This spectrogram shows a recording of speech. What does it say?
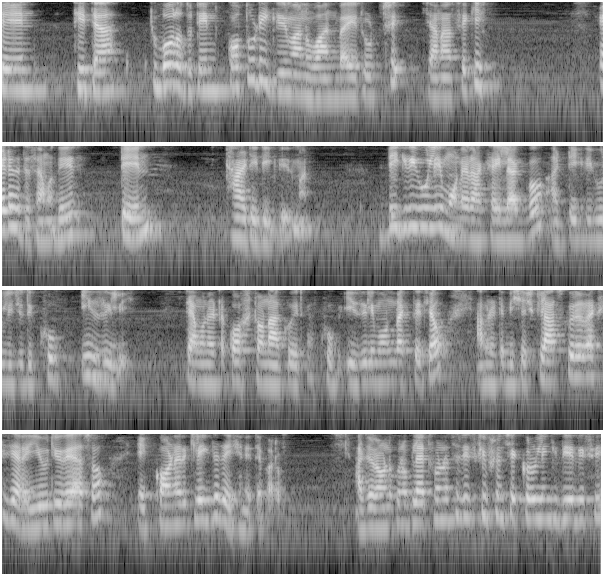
tan theta একটু বলো তো টেন কত ডিগ্রির মান ওয়ান বাই রুট থ্রি জানা আছে কি? এটা হইতেছে আমাদের টেন থার্টি ডিগ্রির মান। ডিগ্রিগুলি মনে রাখাই লাগবো, আর ডিগ্রিগুলি যদি খুব ইজিলি তেমন একটা কষ্ট না করে খুব ইজিলি মনে রাখতে চাও আমরা একটা বিশেষ ক্লাস করে রাখছি, যারা ইউটিউবে আসো এই কর্নার ক্লিক দিয়ে দেখে নিতে পারো। আর যারা অন্য কোনো প্ল্যাটফর্ম আছে ডিসক্রিপশন চেক করে লিঙ্ক দিয়ে দিছি।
